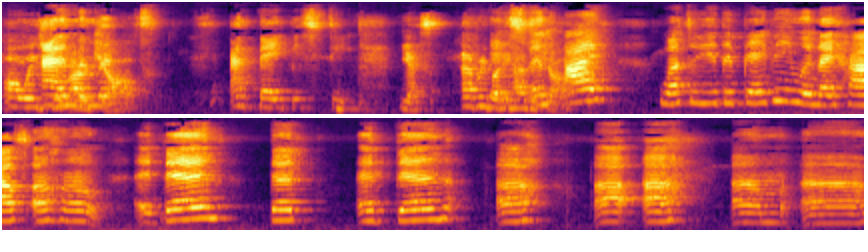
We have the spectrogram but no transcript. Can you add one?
always do our the job. And baby Steve. Yes, Everybody Yes, has a job. I was a little baby when I have a home, and then the and then uh uh uh um uh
